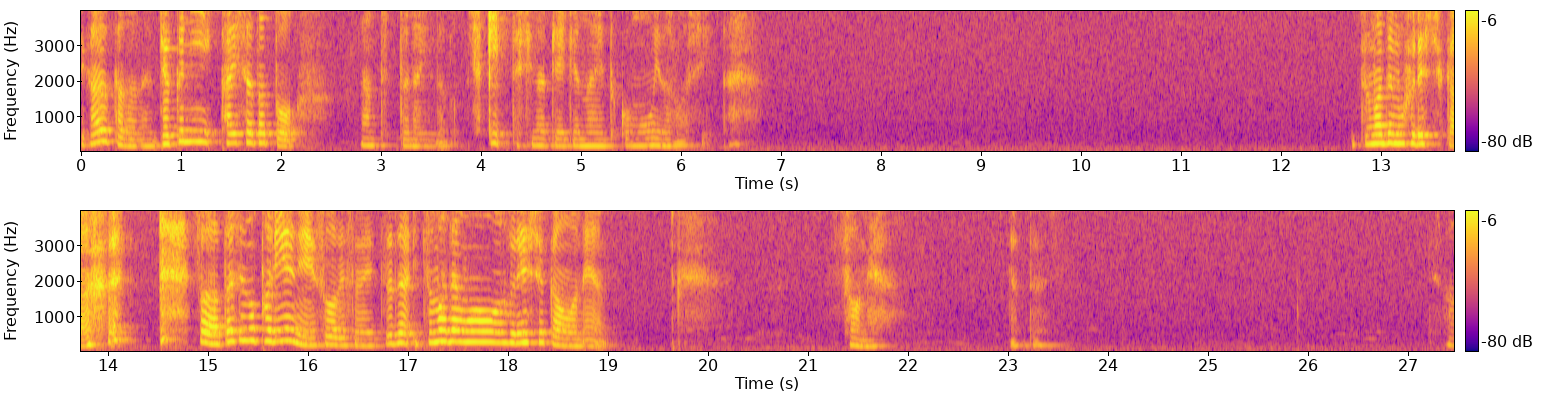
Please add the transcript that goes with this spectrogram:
違うからね逆に会社だとなんて言ったらいいんだろう。シャキッてしなきゃいけないとこも多いだろうし。いつまでもフレッシュ感。そう私の取り柄にそうですね。いつでいつまでもフレッシュ感はねそうねやってほしいそう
